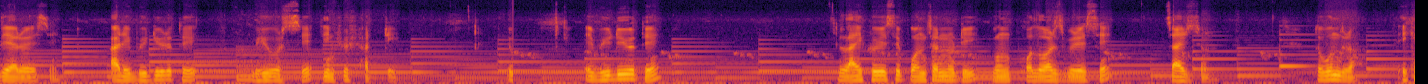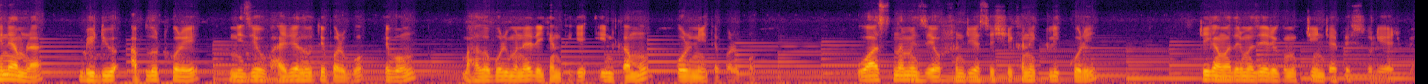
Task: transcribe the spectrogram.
দেয়া রয়েছে। আর এই ভিডিওতে ভিউ আসছে তিনশো ষাটটি। এই ভিডিওতে লাইক হয়েছে পঞ্চান্নটি এবং ফলোয়ার্স বেড়েছে চারজন। তো বন্ধুরা, এখানে আমরা ভিডিও আপলোড করে নিজেও ভাইরাল হতে পারব এবং ভালো পরিমাণের এখান থেকে ইনকামও করে নিতে পারব। ওয়াচ নামে যে অপশনটি আছে, সেখানে ক্লিক করি ঠিক আমাদের মাঝে এরকম একটি ইন্টারফেস চলে আসবে।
